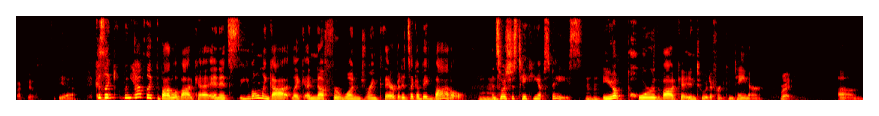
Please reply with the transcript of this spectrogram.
cocktails. Yeah. Because, like, when you have, like, the bottle of vodka and it's, you've only got, like, enough for one drink there, but it's like a big bottle. Mhm. And so it's just taking up space. Mhm. You don't pour the vodka into a different container. Right. Um,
